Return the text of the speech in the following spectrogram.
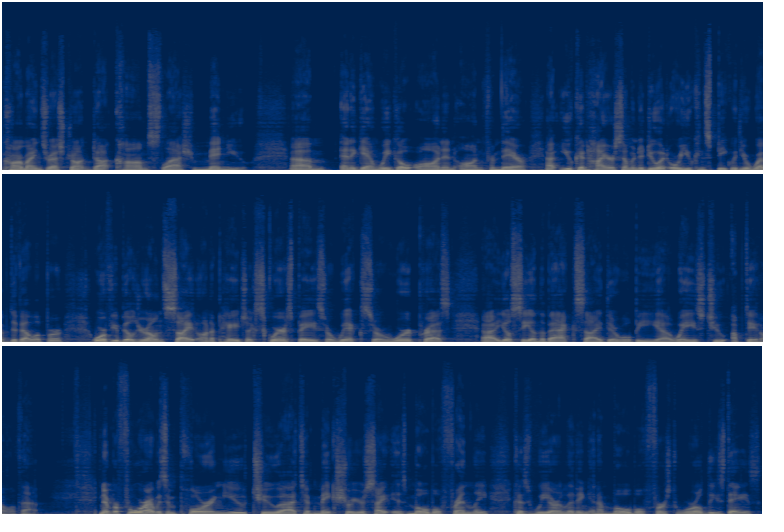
carminesrestaurant.com slash menu. Um, and again, we go on and on from there. Uh, you can hire someone to do it, or you can speak with your web developer. Or if you build your own site on a page like Squarespace or Wix or WordPress, uh, you'll see on the back side there will be uh, ways to update all of that. Number four, I was imploring you to uh, to make sure your site is mobile friendly because we are living in a mobile first world these days.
